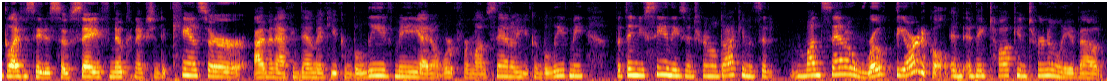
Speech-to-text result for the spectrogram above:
glyphosate is so safe, no connection to cancer. I'm an academic, you can believe me. I don't work for Monsanto, you can believe me. But then you see in these internal documents that Monsanto wrote the article and, and they talk internally about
